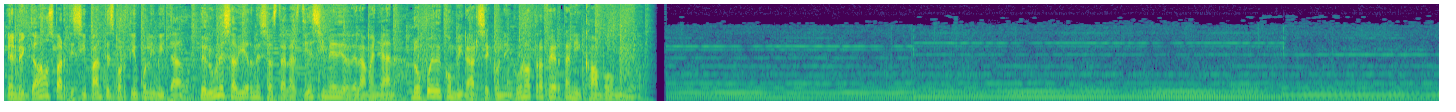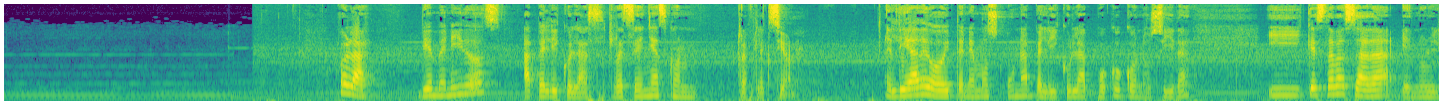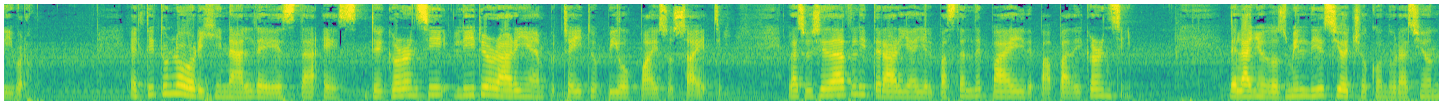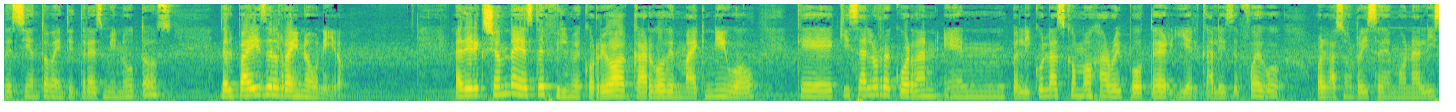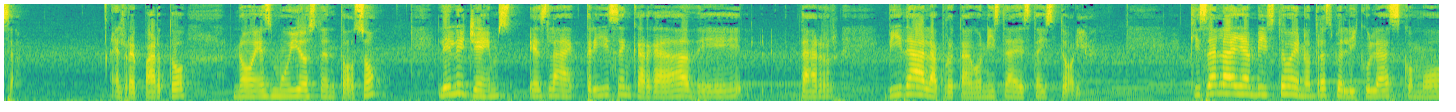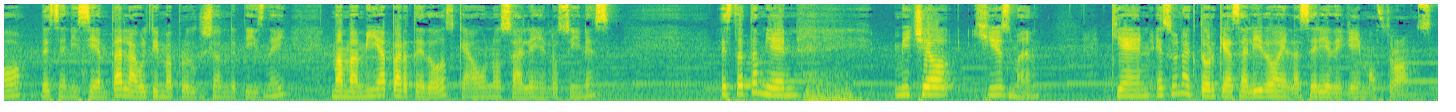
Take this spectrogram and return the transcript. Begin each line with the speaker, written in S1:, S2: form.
S1: En McDonald's participantes por tiempo limitado. De lunes a viernes hasta las 10 y media de la mañana. No puede combinarse con ninguna otra oferta ni combo meal.
S2: Hola, bienvenidos a Películas, reseñas con reflexión. El día de hoy tenemos una película poco conocida y que está basada en un libro. El título original de esta es The Guernsey Literary and Potato Peel Pie Society, la Sociedad Literaria y el Pastel de Pie y de Papa de Guernsey, del año 2018 con duración de 123 minutos, del país del Reino Unido. La dirección de este filme corrió a cargo de Mike Newell, que quizá lo recuerdan en películas como Harry Potter y El Cáliz de Fuego o La Sonrisa de Mona Lisa. El reparto no es muy ostentoso. Lily James es la actriz encargada de dar vida a la protagonista de esta historia. Quizá la hayan visto en otras películas como De Cenicienta, la última producción de Disney, Mamma Mía parte 2, que aún no sale en los cines. Está también Mitchell Huseman, quien es un actor que ha salido en la serie de Game of Thrones.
